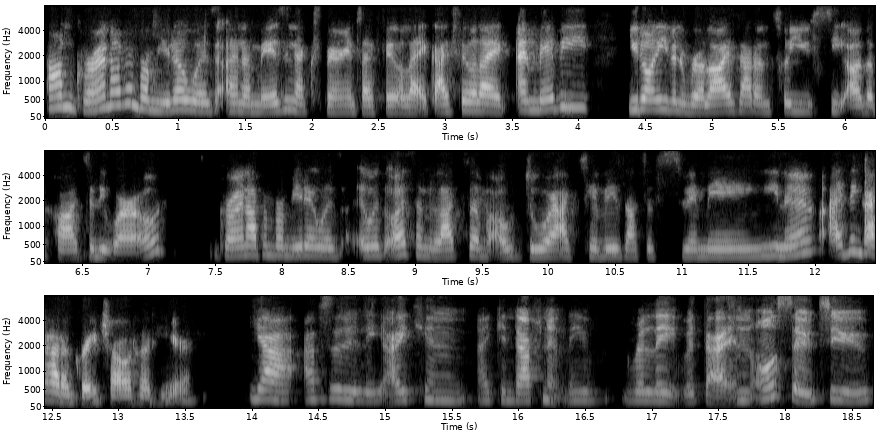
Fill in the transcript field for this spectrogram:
Um growing up in bermuda was an amazing experience i feel like. I feel like and maybe you don't even realize that until you see other parts of the world growing up in Bermuda was it was awesome. Lots of outdoor activities, lots of swimming. You know, I think I had a great childhood here. Yeah, absolutely. I can I can definitely relate with that. And also too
